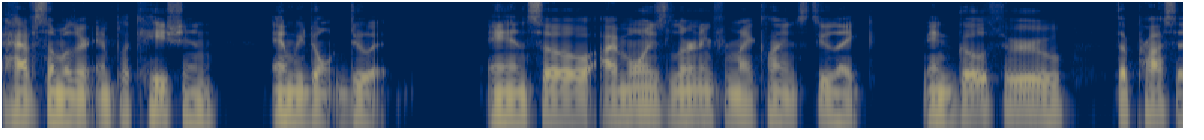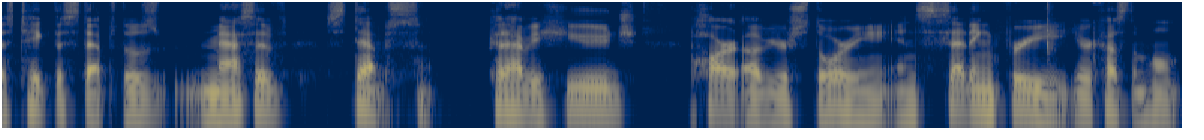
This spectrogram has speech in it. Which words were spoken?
have some other implication and we don't do it. And so I'm always learning from my clients too, like, and go through the process, take the steps. Those massive steps could have a huge part of your story in setting free your custom home.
